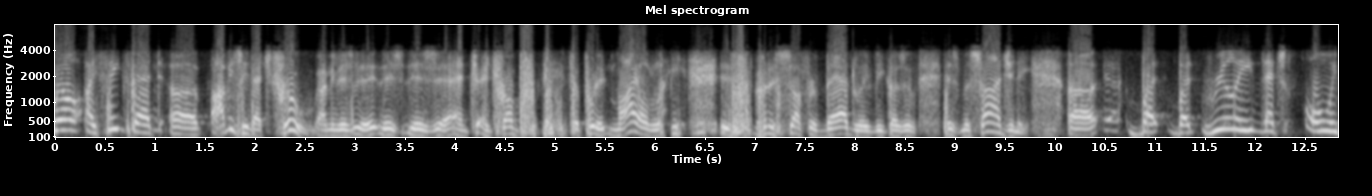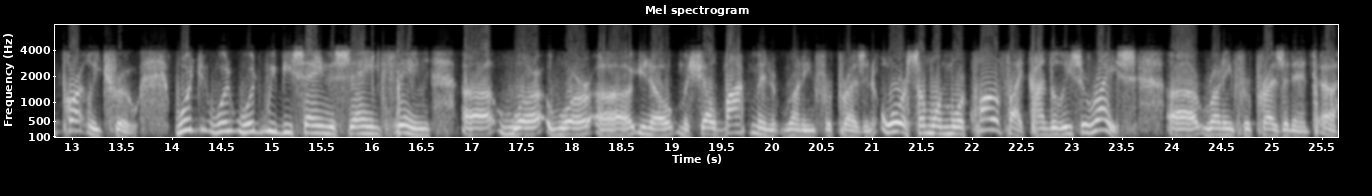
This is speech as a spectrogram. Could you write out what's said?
Well, I think that uh, obviously that's true. I mean, there's, there's, there's and, and Trump, to put it mildly, is going to suffer badly because of his misogyny. Uh, but but really, that's only partly true. Would would would we be saying the same thing uh, were were uh, you know Michele Bachmann running for president, or someone more qualified, Condoleezza Rice, uh, running for president? Uh,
